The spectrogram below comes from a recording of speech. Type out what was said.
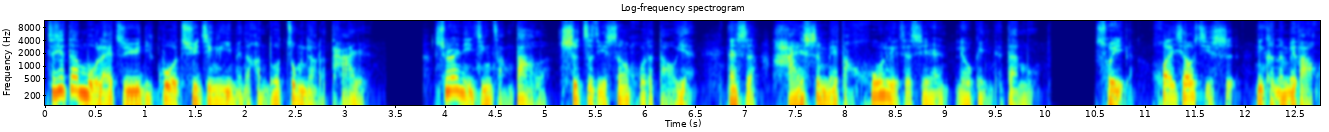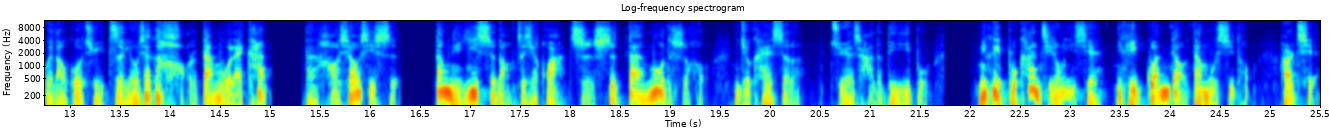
这些弹幕来自于你过去经历里面的很多重要的他人。虽然你已经长大了，是自己生活的导演，但是还是没法忽略这些人留给你的弹幕。所以，坏消息是你可能没法回到过去，只留下个好的弹幕来看。但好消息是，当你意识到这些话只是弹幕的时候，你就开始了觉察的第一步。你可以不看其中一些，你可以关掉弹幕系统，而且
